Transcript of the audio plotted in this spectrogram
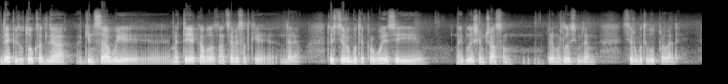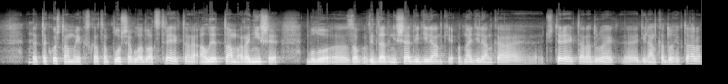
йде підготовка для кінцевої мети, яка була це висадки дерев. Тобто ці роботи проводяться і найближчим часом, при можливості, ці роботи будуть проведені. Е, Також там, як сказав, там площа була 23 гектара, але там раніше було е, відведені ще дві ділянки. Одна ділянка е, 4 гектара, друга е, ділянка до гектару.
